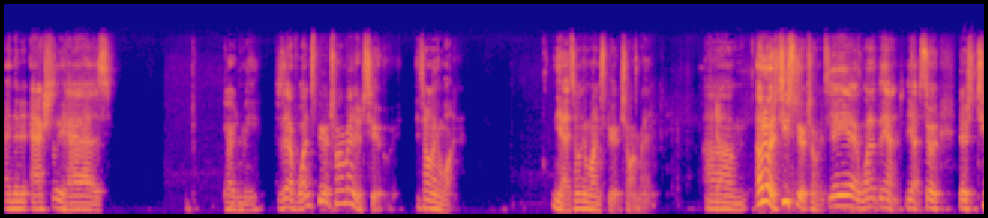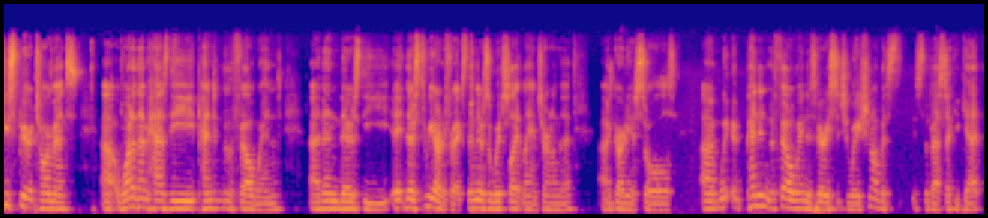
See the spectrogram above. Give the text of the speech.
and then it actually has pardon me. Does it have one spirit torment or two? It's only one. Yeah, it's only one spirit torment. Um, Oh no, it's two spirit torments. Yeah, yeah, yeah, one at the end. Yeah, so there's two spirit torments. Uh, one of them has the pendant of the fell wind. Uh, then there's the eh, there's three artifacts. Then there's a witchlight lantern on the uh, guardian of souls. Um, wi- pendant of the fell wind is very situational, but it's, it's the best I could get.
